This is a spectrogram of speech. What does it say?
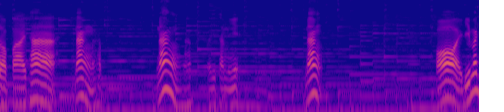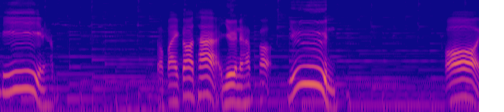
ต่อไปท่านั่งนะครับ นั่งครับ เราจะทำนี้ นั่ง โอ้ยดีมากดีนะครับ ต่อไปก็ท่ายืนนะครับก็ยืนโอ้ย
